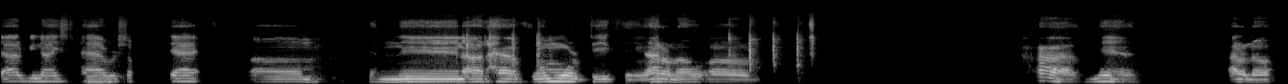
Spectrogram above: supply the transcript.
That would be nice to have, mm-hmm. or something like that. Um, and then I'd have one more big thing. I don't know. Um, ah man, I don't know.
